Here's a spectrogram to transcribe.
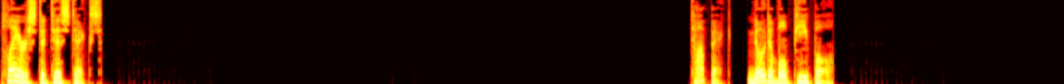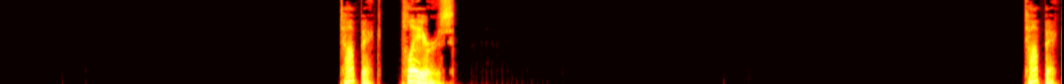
Player statistics Topic: Notable people. Topic: Players. Topic:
